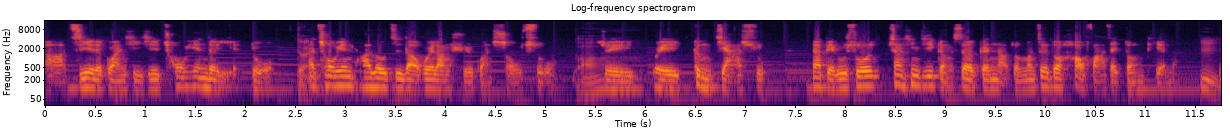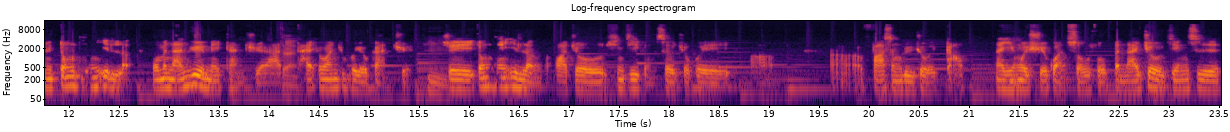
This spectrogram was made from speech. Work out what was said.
啊职业的关系，其实抽烟的也多。对，那抽烟他都知道会让血管收缩，哦、所以会更加速。那比如说像心肌梗塞跟脑中风，这个都好发在冬天嘛，嗯，因为冬天一冷，我们南越没感觉啊，台湾就会有感觉，嗯，所以冬天一冷的话，就心肌梗塞就会啊。呃，发生率就会高。那因为血管收缩，本来就已经是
